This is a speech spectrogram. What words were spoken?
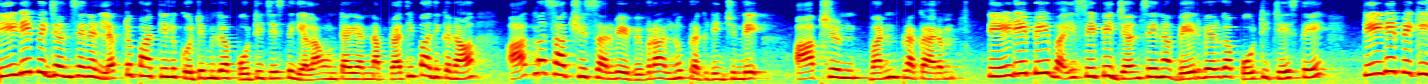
టీడీపీ జనసేన లెఫ్ట్ పార్టీలు కూటమిగా పోటీ చేస్తే ఎలా ఉంటాయన్న ప్రతిపాదికన ఆత్మసాక్షి సర్వే వివరాలను ప్రకటించింది. ఆప్షన్ వన్ ప్రకారం టీడీపీ వైసీపీ జనసేన వేర్వేరుగా పోటీ చేస్తే టీడీపీకి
